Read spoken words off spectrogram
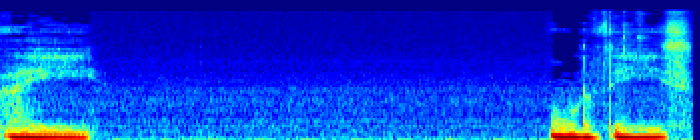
play all of these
